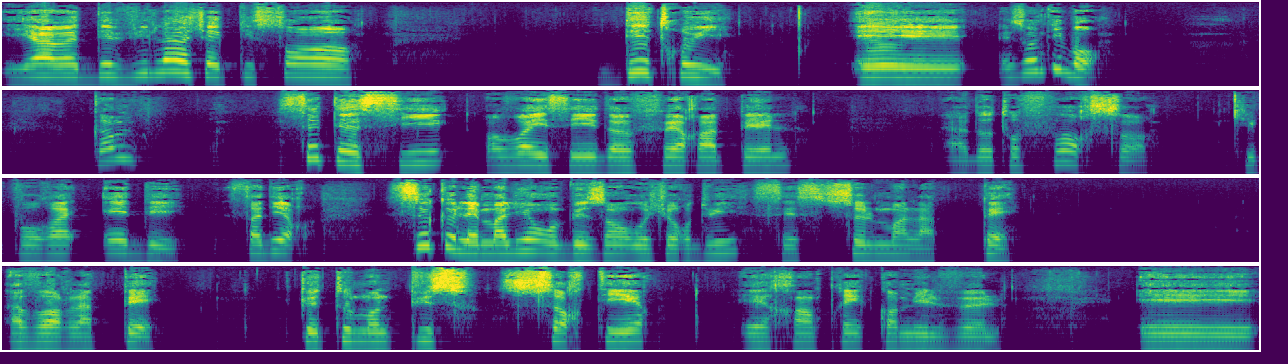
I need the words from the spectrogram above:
Il y a des villages qui sont détruits. Et ils ont dit, bon, comme c'est ainsi, on va essayer de faire appel à d'autres forces qui pourraient aider. C'est-à-dire, ce que les Maliens ont besoin aujourd'hui, c'est seulement la paix. Avoir la paix. Que tout le monde puisse sortir et rentrer comme ils veulent. Et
